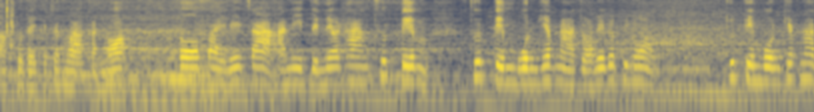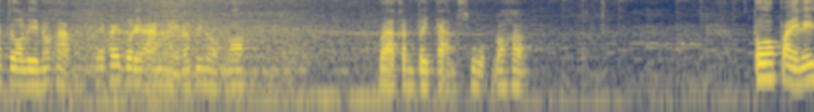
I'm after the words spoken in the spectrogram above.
มักตัวใดก็จังว่ากันเนาะต่อไปเลยจ้า อันนี้เป็นแนวทางชุดเต็ม ชุดเต็มบนแคบหน้าจอได้เด้อพี่น้อง ชุดเต็มบนแคบหน้าจอเลยเนาะค่ะได้ไพ่บริอารใหายเนาะพี่น้องเนาะว่ากันไปตามสูตรเนาะค่ะ ต่อไปเลย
